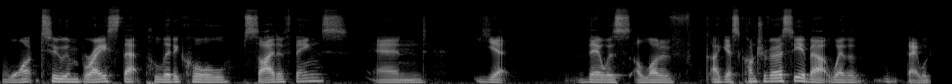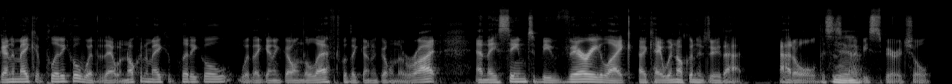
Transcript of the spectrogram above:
want to embrace that political side of things. And yet there was a lot of, I guess, controversy about whether they were going to make it political, whether they were not going to make it political, were they going to go on the left, were they going to go on the right. And they seem to be very like, okay, we're not going to do that at all. This is Yeah. going to be spiritual.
